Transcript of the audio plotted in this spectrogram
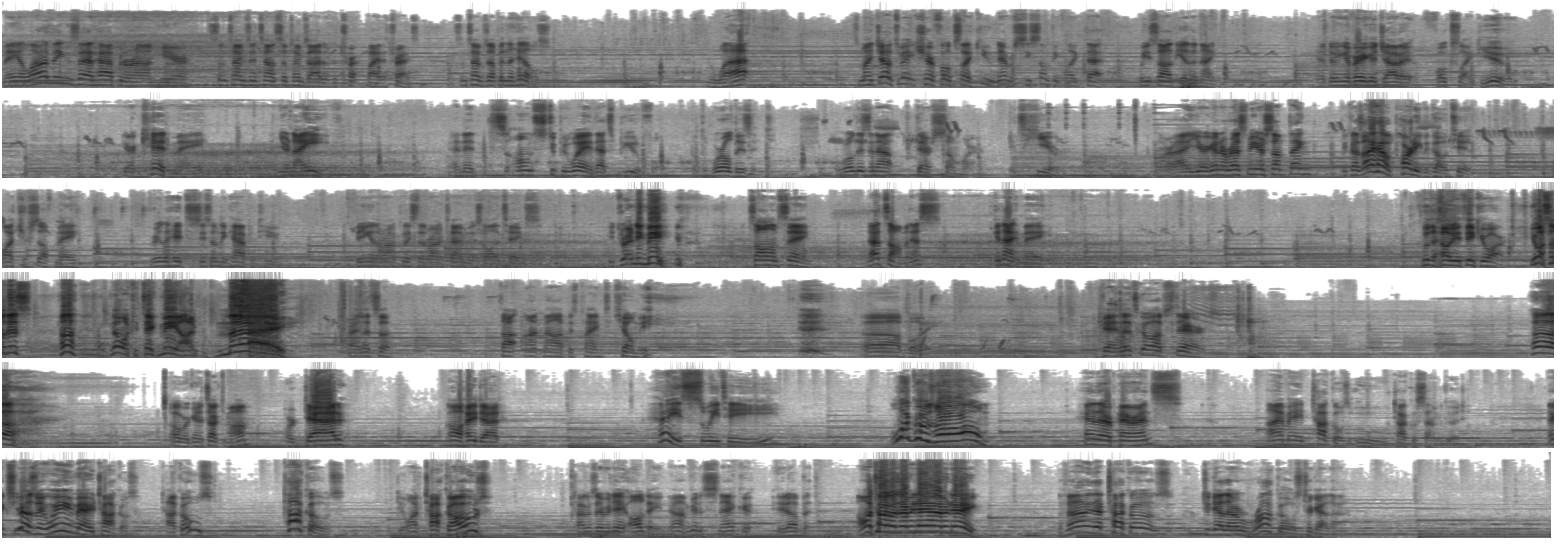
Mae, a lot of things that happen around here, sometimes in town, sometimes out of the by the tracks, sometimes up in the hills. What? It's my job to make sure folks like you never see something like that we saw the other night. You're doing a very good job at it, folks like you. You're a kid, Mae, and you're naive. In its own stupid way, that's beautiful. But the world isn't. The world isn't out there somewhere. It's here. Alright, you're gonna arrest me or something? Because I have a party to go to. Watch yourself, Mae. Really hate to see something happen to you. Being in the wrong place at the wrong time is all it takes. You're threatening me? That's all I'm saying. That's ominous. Good night, Mae. Who the hell do you think you are? You want some of this? Huh? No one can take me on. me! Alright, let's, uh... Thought Aunt Malap is planning to kill me. oh, boy. Okay, let's go upstairs. oh, we're gonna talk to Mom? Or Dad? Oh, hey, Dad. Hey, sweetie. Look who's home! Hey there, parents. I made tacos. Ooh, tacos sound good. Excuse me, we made tacos. Tacos? Tacos! Do you want tacos? Tacos every day, all day. No, I'm gonna snack it up. I want tacos every day, every day! The family that tacos together, Rocco's together.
